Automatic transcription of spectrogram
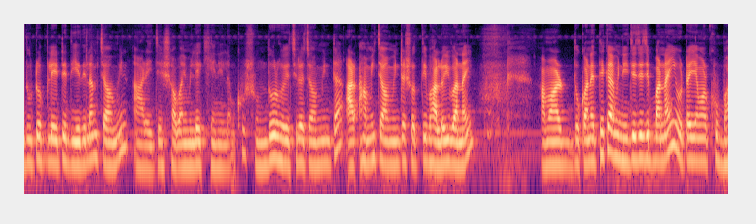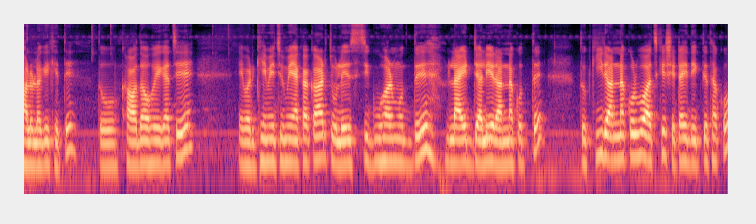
দুটো প্লেটে দিয়ে দিলাম চাউমিন। আর এই যে সবাই মিলে খেয়ে নিলাম। খুব সুন্দর হয়েছিল চাউমিনটা। আর আমি চাউমিনটা সত্যি ভালোই বানাই। আমার দোকানের থেকে আমি নিজে যে যে বানাই, ওটাই আমার খুব ভালো লাগে খেতে। তো খাওয়া দাওয়া হয়ে গেছে। এবার ঘেমে চুমে একাকার চলে এসেছি গুহার মধ্যে লাইট জ্বালিয়ে রান্না করতে। তো কি রান্না করব আজকে সেটাই দেখতে থাকো।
